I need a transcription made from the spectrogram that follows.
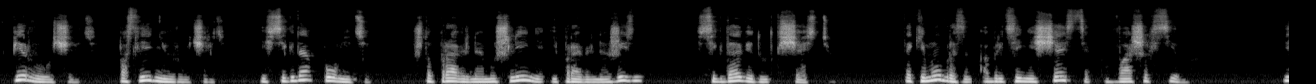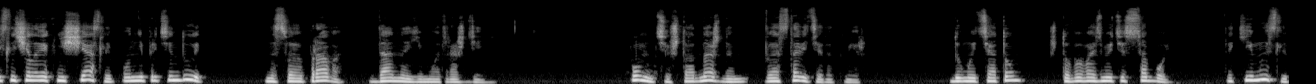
В первую очередь, в последнюю очередь, и всегда помните, что правильное мышление и правильная жизнь всегда ведут к счастью. Таким образом, обретение счастья в ваших силах. Если человек несчастлив, он не претендует на свое право, данное ему от рождения. Помните, что однажды вы оставите этот мир. Думайте о том, что вы возьмете с собой. Такие мысли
